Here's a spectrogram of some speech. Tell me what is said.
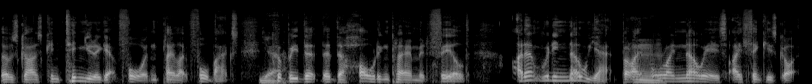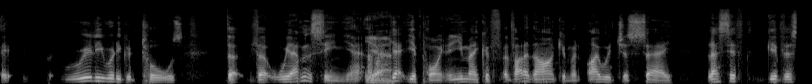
those guys continue to get forward and play like fullbacks. It could be the, the, the, holding player in midfield. I don't really know yet, but I, mm. all I know is I think he's got really, really good tools that, that we haven't seen yet. And yeah. I get your point, and you make a, a, valid argument. I would just say, let's if, give this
